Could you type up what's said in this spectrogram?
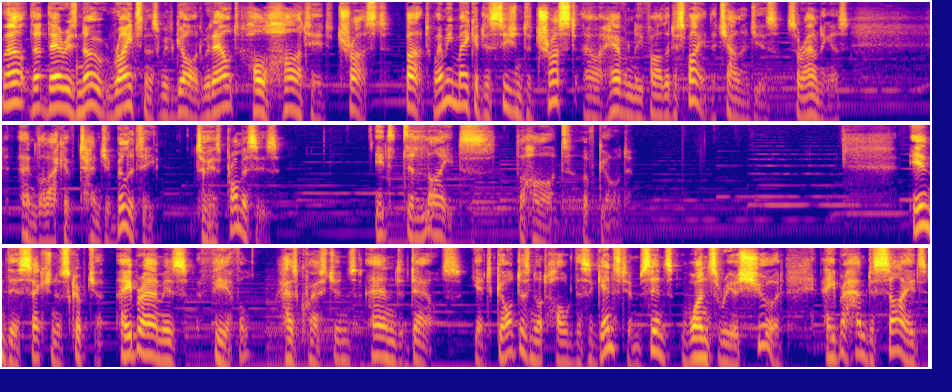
Well, that there is no rightness with God without wholehearted trust. But when we make a decision to trust our Heavenly Father despite the challenges surrounding us and the lack of tangibility to His promises, it delights the heart of God. In this section of Scripture, Abraham is fearful has questions and doubts. Yet God does not hold this against him, since, once reassured, Abraham decides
